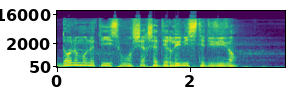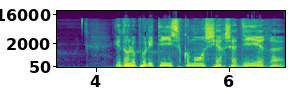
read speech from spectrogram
dans le monothéisme, on cherche à dire l'unicité du vivant, et dans le polythéisme, comment on cherche à dire euh,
